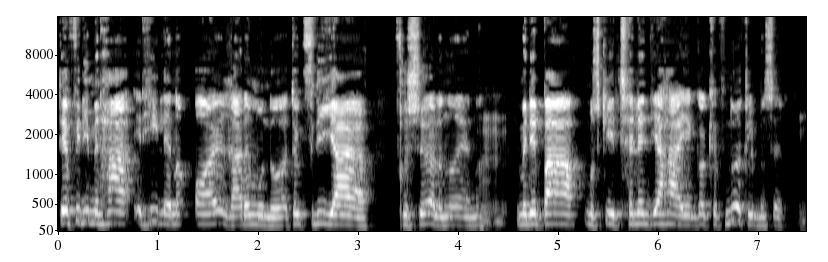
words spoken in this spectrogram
Det er fordi, man har et helt andet øje rettet mod noget. Det er ikke fordi, jeg er frisør eller noget andet. Mm. Men det er bare måske et talent, jeg har, jeg godt kan finde ud af at klippe mig selv. Mm.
